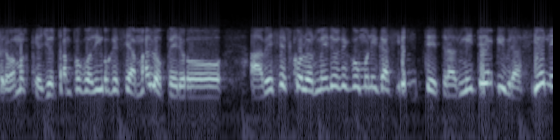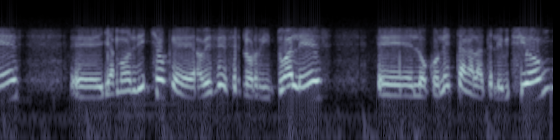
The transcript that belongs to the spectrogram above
Pero vamos, que yo tampoco digo que sea malo, pero a veces con los medios de comunicación te transmiten vibraciones. Eh, ya hemos dicho que a veces en los rituales eh, lo conectan a la televisión,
